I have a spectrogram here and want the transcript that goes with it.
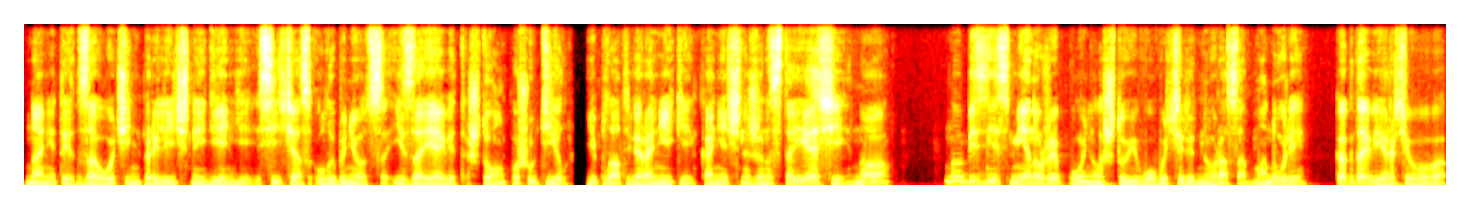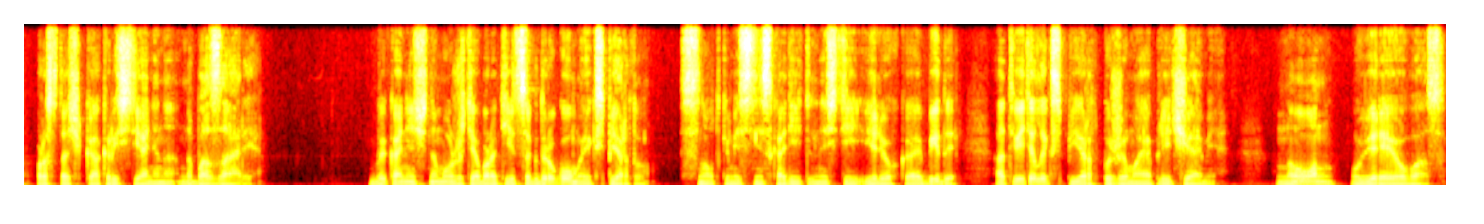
нанятый за очень приличные деньги, сейчас улыбнется и заявит, что он пошутил, и плат Вероники, конечно же, настоящий, но... Но бизнесмен уже понял, что его в очередной раз обманули, как доверчивого простачка-крестьянина на базаре. Вы, конечно, можете обратиться к другому эксперту, с нотками снисходительности и легкой обиды, ответил эксперт, пожимая плечами – но он, уверяю вас,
